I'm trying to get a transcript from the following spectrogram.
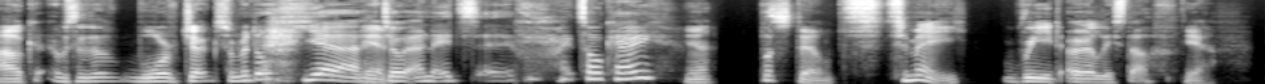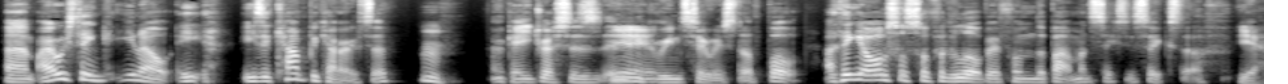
Okay, was it the War of Jokes and Riddles? Yeah, Yeah. Joe, and it's uh, it's okay Yeah, but still, to me. Read early stuff. Yeah. Um, I always think you know he, he's a campy character. Hmm. Okay, he dresses in yeah. green suit and stuff, but I think it also suffered a little bit from the Batman sixty six stuff. Yeah.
